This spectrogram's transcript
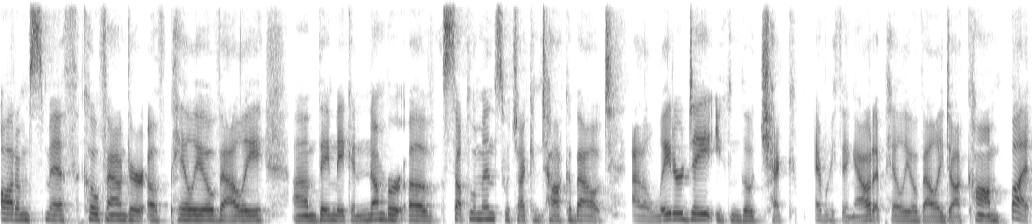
Autumn Smith, co founder of Paleo Valley. Um, they make a number of supplements, which I can talk about at a later date. You can go check everything out at paleovalley.com. But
